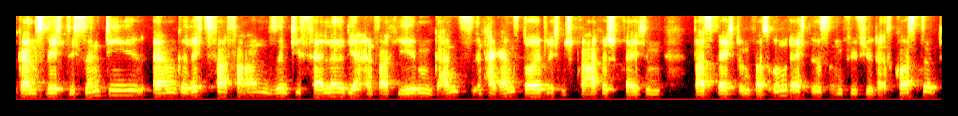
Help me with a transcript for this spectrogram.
ganz wichtig, sind die ähm, Gerichtsverfahren, sind die Fälle, die einfach jedem ganz in einer ganz deutlichen Sprache sprechen, was Recht und was Unrecht ist und wie viel das kostet.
